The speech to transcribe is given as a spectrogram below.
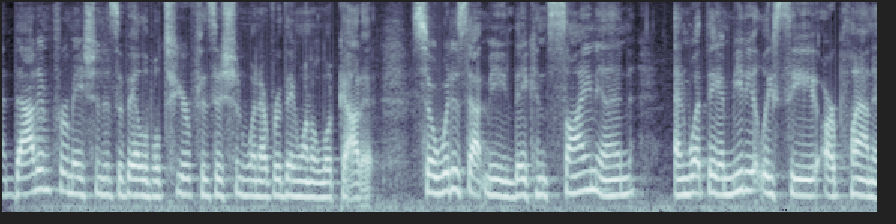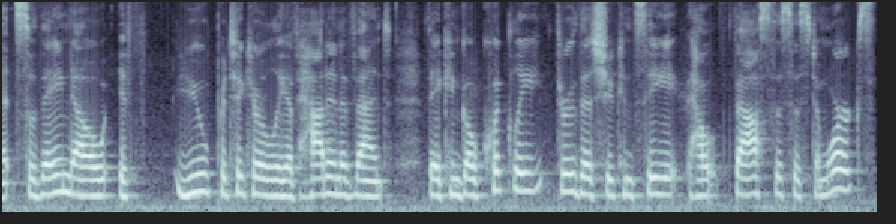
And that information is available to your physician whenever they want to look at it. So, what does that mean? They can sign in, and what they immediately see are planets. So, they know if you particularly have had an event, they can go quickly through this. You can see how fast the system works.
